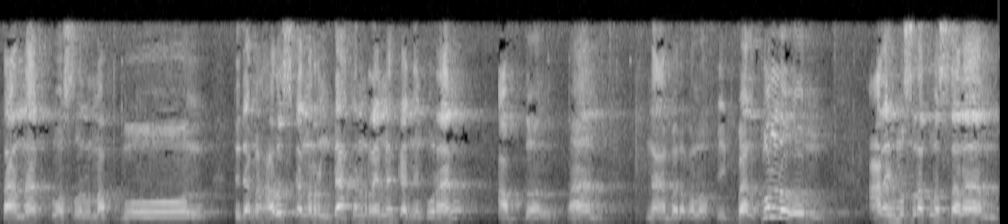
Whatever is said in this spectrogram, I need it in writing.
tanakusul mafdul, tidak mengharuskan merendahkan meremehkan yang kurang afdal. Paham? Nah, barakallahu fiik. Bal kulluhum alaihi wassalatu wassalam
